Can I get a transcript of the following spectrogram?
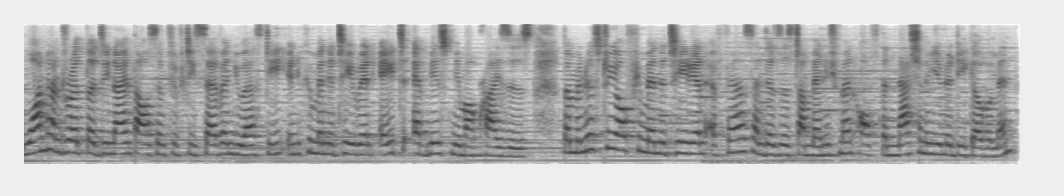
139,057 USD in humanitarian aid amidst Myanmar crisis. The Ministry of Humanitarian Affairs and Disaster Management of the National Unity Government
